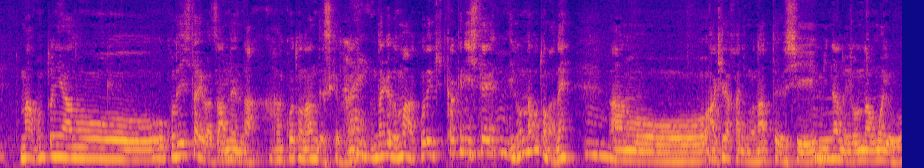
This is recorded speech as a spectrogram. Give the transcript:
んまあ本当にあのこれ自体は残念なことなんですけどね、はい、だけどまあこれきっかけにしていろんなことがね、うん、あの明らかにもなってるし、みんなのいろんな思いを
